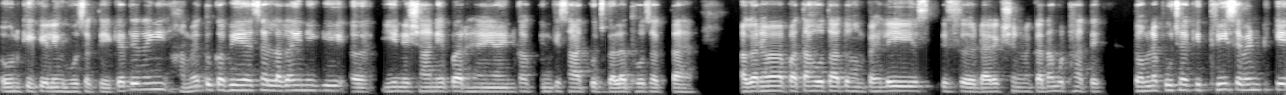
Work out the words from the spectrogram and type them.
उनकी किलिंग हो सकती है? कहते नहीं हमें तो कभी ऐसा लगा ही नहीं कि ये निशाने पर हैं या इनका इनके साथ कुछ गलत हो सकता है। अगर हमें पता होता तो हम पहले ही इस, इस डायरेक्शन में कदम उठाते। तो हमने पूछा कि 370 के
